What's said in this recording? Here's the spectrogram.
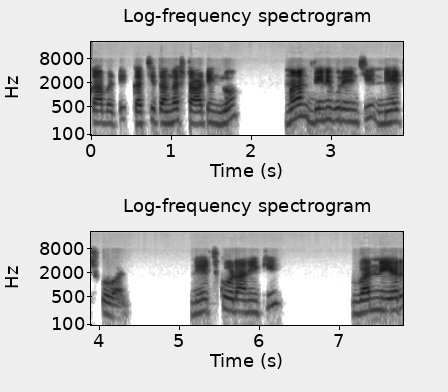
కాబట్టి ఖచ్చితంగా స్టార్టింగ్లో మనం దీని గురించి నేర్చుకోవాలి. నేర్చుకోవడానికి వన్ ఇయర్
